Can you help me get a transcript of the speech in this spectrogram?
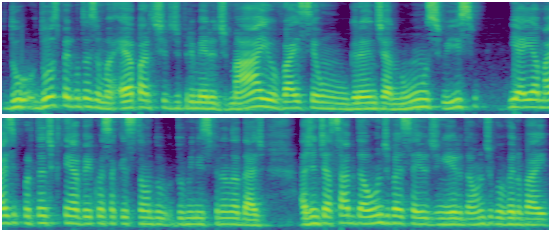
duas perguntas em uma. É a partir de 1 de maio? Vai ser um grande anúncio isso? E aí a mais importante que tem a ver com essa questão do, do ministro Fernando Haddad. A gente já sabe de onde vai sair o dinheiro, de onde o governo vai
